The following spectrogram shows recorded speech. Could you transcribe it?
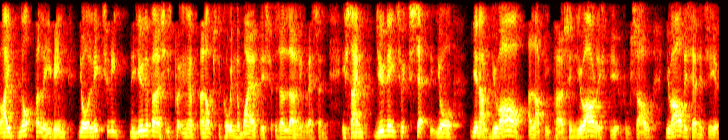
by not believing, you're literally, the universe is putting a, an obstacle in the way of this as a learning lesson. It's saying you need to accept that you're, you know, you are a lovely person. You are this beautiful soul. You are this energy of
